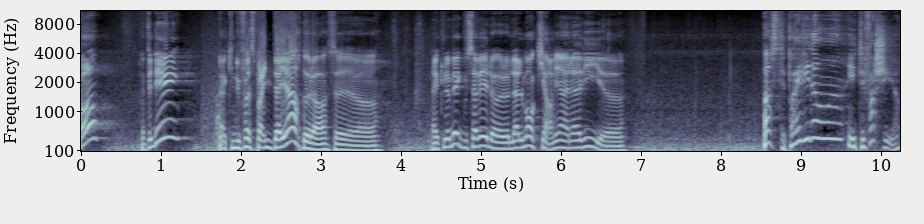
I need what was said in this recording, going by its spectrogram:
bon Ça fini ah, Qu'il nous fasse pas une die là, c'est... Euh, avec le mec, vous savez, l'allemand qui revient à la vie. Euh. Ah, c'était pas évident, hein Il était fâché, hein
